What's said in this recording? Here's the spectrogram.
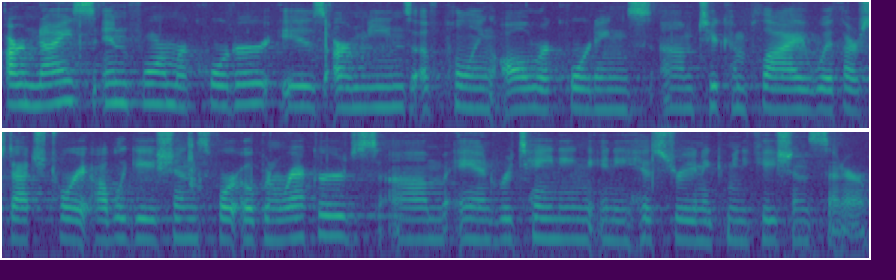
Our NICE Inform Recorder is our means of pulling all recordings um, to comply with our statutory obligations for open records um, and retaining any history in a communications center.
